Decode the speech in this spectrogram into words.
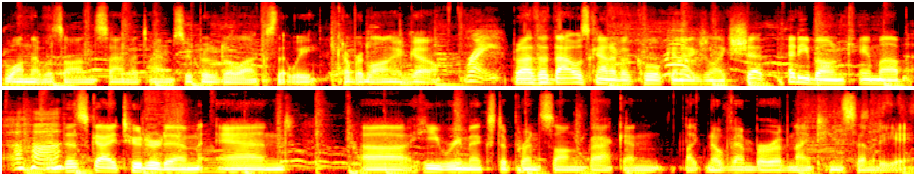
one that was on Sign of the Time Super Deluxe that we covered long ago. Right. But I thought that was kind of a cool connection. Like Shep Pettibone came up, Uh-huh. and this guy tutored him, and uh, he remixed a Prince song back in like November of 1978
